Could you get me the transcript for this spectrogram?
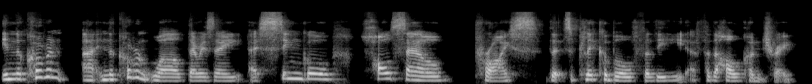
In the current uh, in the current world, there is a, a single wholesale price that's applicable for the for the whole country.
